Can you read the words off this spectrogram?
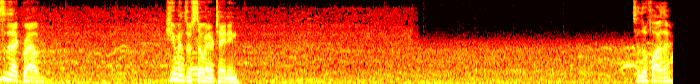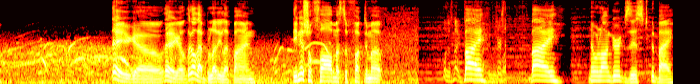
Listen to that crowd. Humans are so entertaining. It's a little farther. There you go. There you go. Look at all that blood he left behind. The initial fall must have fucked him up. Bye. Bye. No longer exist. Goodbye.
